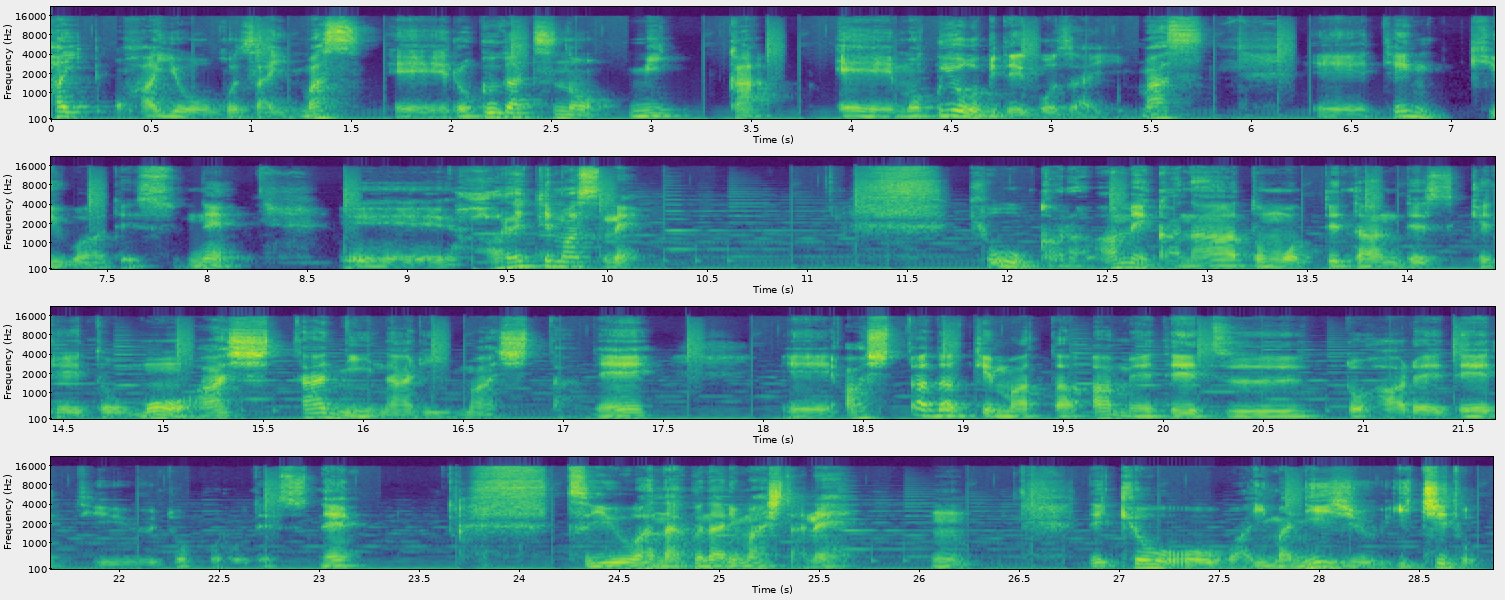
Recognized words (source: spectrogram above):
はい、おはようございます。えー、6月の3日、えー、木曜日でございます。えー、天気はですね、え、晴れてますね。今日から雨かなと思ってたんですけれども、明日になりましたね。え、明日だけまた雨でずっと晴れでっていうところですね。梅雨はなくなりましたね。うん。で、今日は今21度。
